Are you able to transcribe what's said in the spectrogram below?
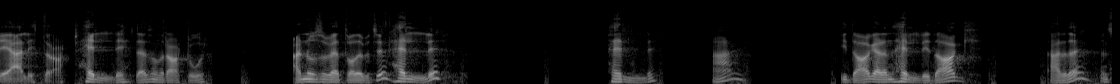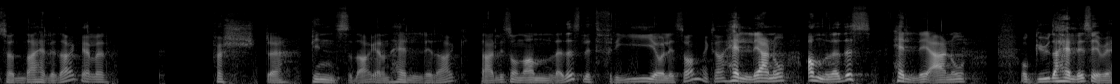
Det er litt rart. Hellig. Det er et sånt rart ord. Er det noen som vet hva det betyr? Hellig? Hellig? Nei. I dag er det en hellig dag. Er det det? En søndag helligdag? Eller første pinsedag er en hellig dag? Da er det litt sånn annerledes. Litt fri og litt sånn. Hellig er noe annerledes. Hellig er noe Og Gud er hellig, sier vi.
